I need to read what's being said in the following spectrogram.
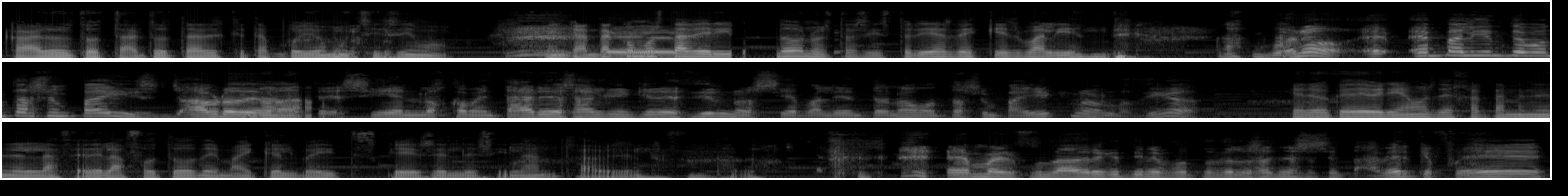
Claro, total, total, es que te apoyo muchísimo. Me encanta cómo Eh. está derivando nuestras historias de que es valiente. Bueno, ¿es valiente montarse un país? Yo Abro No, no. debate. Si en los comentarios alguien quiere decirnos si es valiente o no montarse un país, que nos lo diga. Creo que deberíamos dejar también el enlace de la foto de Michael Bates, que es el de Sealand, ¿sabes? El fundador. Es más, el fundador que tiene fotos de los años 60. A ver, que fue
